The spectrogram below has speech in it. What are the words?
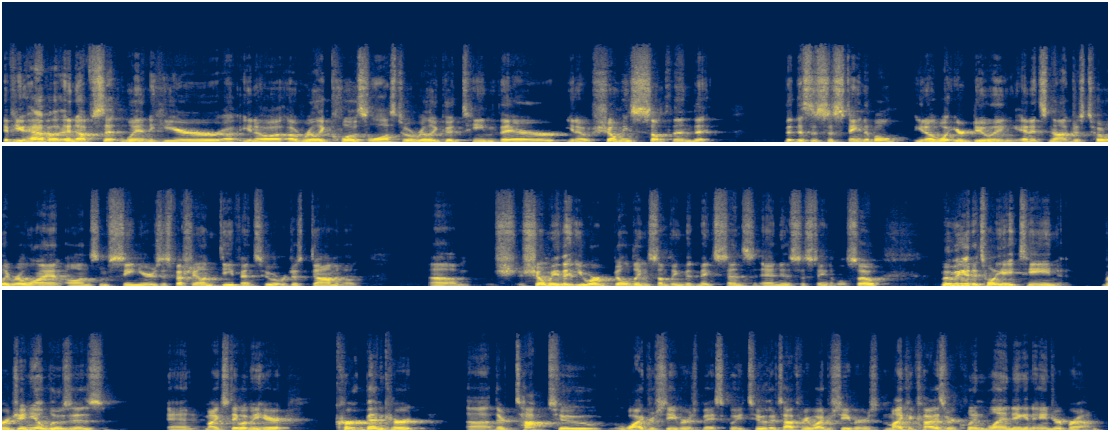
if you have a, an upset win here, uh, you know, a, a, really close loss to a really good team there, you know, show me something that that this is sustainable, you know, what you're doing and it's not just totally reliant on some seniors, especially on defense who are just dominant. Um, sh- show me that you are building something that makes sense and is sustainable. So, moving into 2018, Virginia loses and Mike stay with me here. Kurt Benkert uh, their top two wide receivers, basically two of their top three wide receivers, Micah Kiser, Quinn Blanding, and Andrew Brown.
